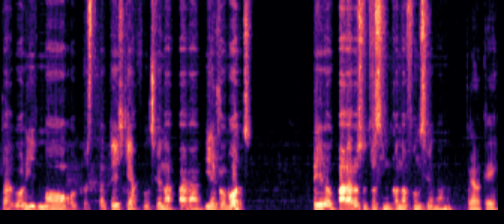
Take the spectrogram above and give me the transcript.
tu algoritmo o tu estrategia funciona para 10 robots, pero para los otros 5 no funciona, ¿no? Ah, ok.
